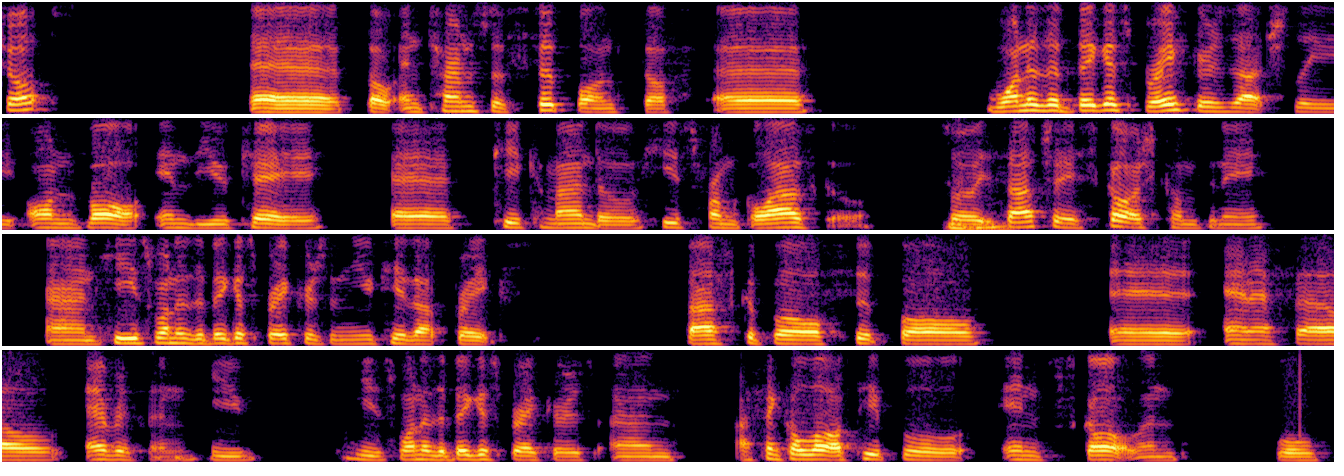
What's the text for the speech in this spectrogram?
shops. Uh, but in terms of football and stuff, uh, one of the biggest breakers actually on Vault in the UK, uh, P Commando, he's from Glasgow. So Mhm. it's actually a Scottish company, and he's one of the biggest breakers in the UK that breaks basketball, football, uh, NFL, everything. He he's one of the biggest breakers, and I think a lot of people in Scotland will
